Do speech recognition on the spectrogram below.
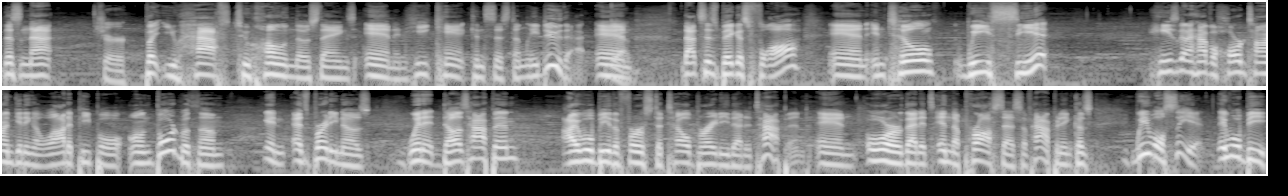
this and that. Sure. But you have to hone those things in, and he can't consistently do that. And Yeah. that's his biggest flaw. And until we see it, he's going to have a hard time getting a lot of people on board with him. And as Brady knows, when it does happen, I will be the first to tell Brady that it's happened and or that it's in the process of happening because we will see it. It will be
